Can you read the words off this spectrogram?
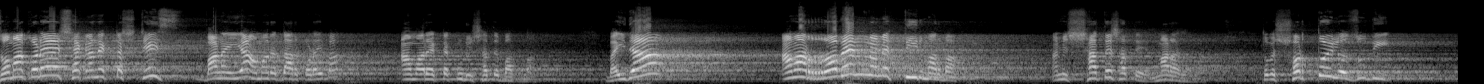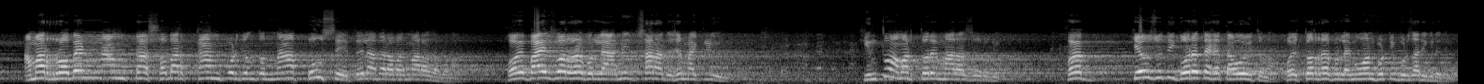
জমা করে সেখানে একটা স্টেজ বানাইয়া আমার দাঁড় করাইবা, আমার একটা কুড়ির সাথে বাঁধবা। বাইদা আমার রবের নামে তীর মারবা, আমি সাথে সাথে মারা যাব। তবে শর্ত হইল যদি আমার রবের নামটা সবার কান পর্যন্ত না পৌঁছে, তাহলে আবার আবার মারা যাব না। হয় বাইশ হয়ে বললে আমি সারা দেশে মাইকলি। কিন্তু আমার তোরে মারা জরুরি। হয় কেউ যদি গড়ে থাকে তা হইতো না। হয় তোর বললে আমি ওয়ান ফোর্টি ফোর জারি করে দেবো।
